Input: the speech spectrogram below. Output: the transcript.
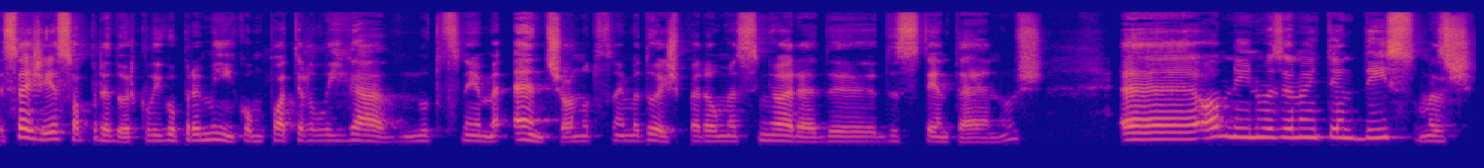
seja esse operador que ligou para mim, como pode ter ligado no telefonema antes ou no telefonema 2 para uma senhora de, de 70 anos, uh, oh menino, mas eu não entendo disso, mas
